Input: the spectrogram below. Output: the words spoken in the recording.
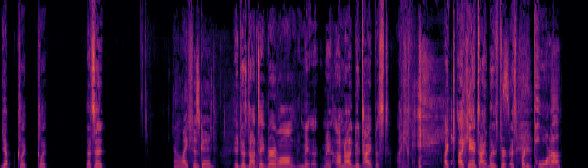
Yep, click, click. That's it. And life is good. It does not take very long. May- I mean, I'm not a good typist. I can't, I, I can type, but it's pre- it's pretty poor. Well,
